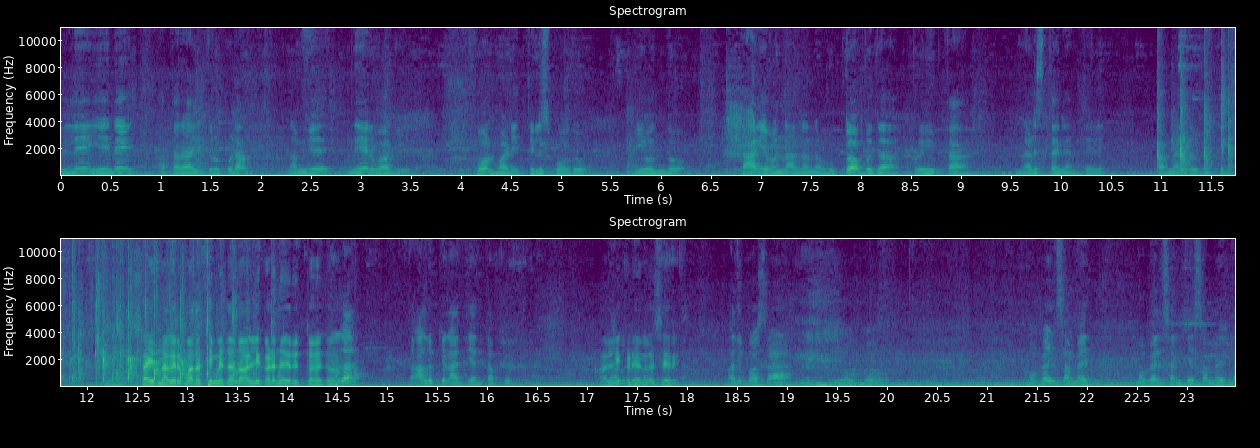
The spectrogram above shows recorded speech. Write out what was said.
ಎಲ್ಲೇ ಏನೇ ಆ ಥರ ಇದ್ದರೂ ಕೂಡ ನಮಗೆ ನೇರವಾಗಿ ಫೋನ್ ಮಾಡಿ ತಿಳಿಸ್ಬೋದು. ಈ ಒಂದು ಕಾರ್ಯವನ್ನು ನನ್ನ ಹುಟ್ಟುಹಬ್ಬದ ಪ್ರಯುಕ್ತ ನಡೆಸ್ತೇನೆ ಅಂತೇಳಿ ತಮ್ಮೆಲ್ಲರಿಗೂ ತಿಳಿಸ್ತೀನಿ. ಸರ್ ಇದು ನಗರಕ್ಕೆ ಮಾತ್ರ ಸೀಮಿತನೋ? ಹಳ್ಳಿ ಕಡೆನೂ ಇರುತ್ತೋ ಇದು? ಎಲ್ಲ ತಾಲೂಕಿನಾದ್ಯಂತ ಪೂರ್ತಿ. ಹಳ್ಳಿ ಕಡೆ ಎಲ್ಲ ಸೇರಿ. ಅದಕ್ಕೋಸ್ಕರ ಈ ಒಂದು ಮೊಬೈಲ್ ಸಮೇತ ಮೊಬೈಲ್ ಸಂಖ್ಯೆ ಸಮೇತ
